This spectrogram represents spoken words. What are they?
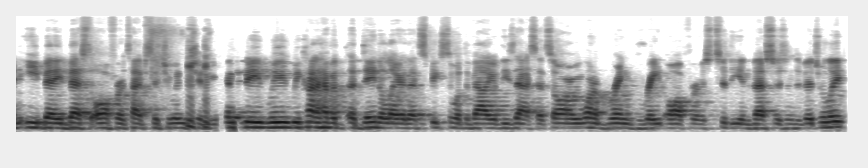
an eBay best offer type situation. It's gonna be, we, we kind of have a, a data layer that speaks to what the value of these assets are. We want to bring great offers to the investors individually.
